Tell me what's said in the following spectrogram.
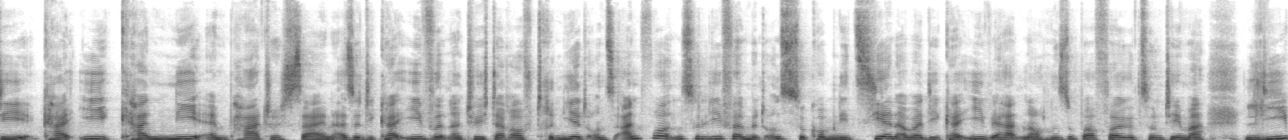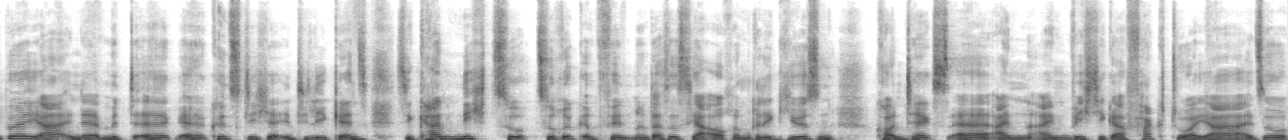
die KI kann nie empathisch sein. Also die KI wird natürlich darauf trainiert, uns Antworten zu liefern, mit uns zu kommunizieren, aber die KI, wir hatten auch eine super Folge zum Thema Liebe, Liebe, ja, in der mit äh, äh, künstlicher Intelligenz, sie kann nicht zu, zurückempfinden und das ist ja auch im religiösen Kontext äh, ein ein wichtiger Faktor, ja. Also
